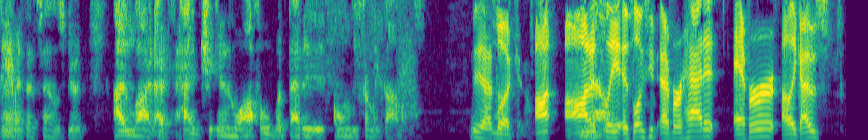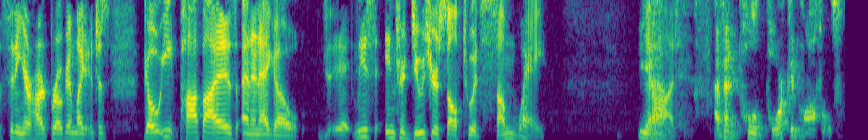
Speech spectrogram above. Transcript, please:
damn it, that sounds good. I lied. I've had chicken and waffle, but that is only from McDonald's. Yeah, Look, count. hon- honestly, as long as you've ever had it, ever, like I was sitting here heartbroken, like just go eat Popeyes and an Eggo. At least introduce yourself to it some way. Yeah. God. I've had pulled pork and waffles.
